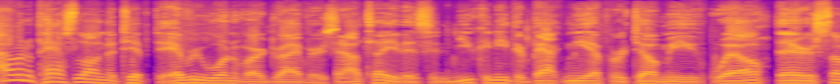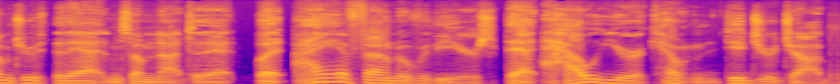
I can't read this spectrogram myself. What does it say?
I want to pass along a tip to every one of our drivers. And I'll tell you this, and you can either back me up or tell me, well, there's some truth to that and some not to that. But I have found over the years that how your accountant did your job,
